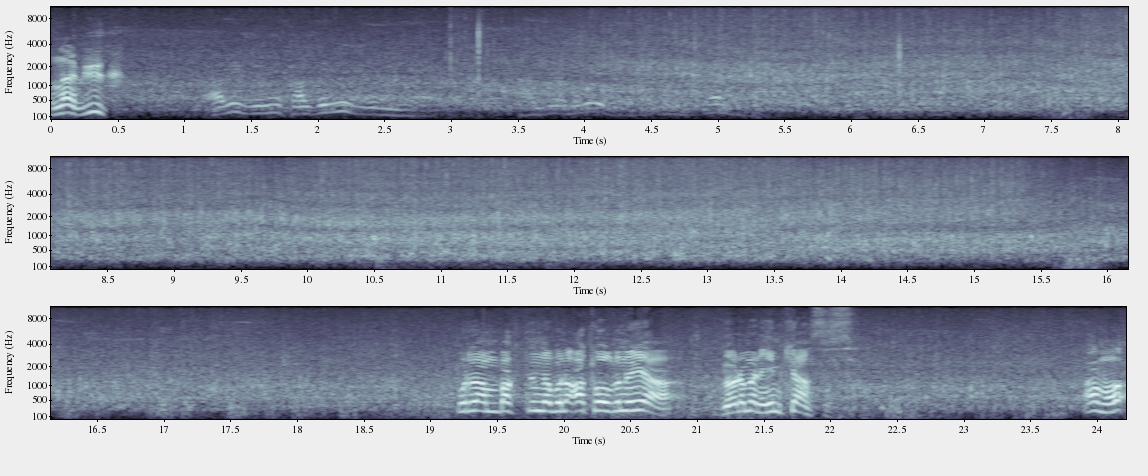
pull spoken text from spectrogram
Bunlar büyük. Abi birini kaldırırız bunu ya. Kaldırabiliriz. Buradan baktığında bunu at olduğunu ya görmen imkansız. Ama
